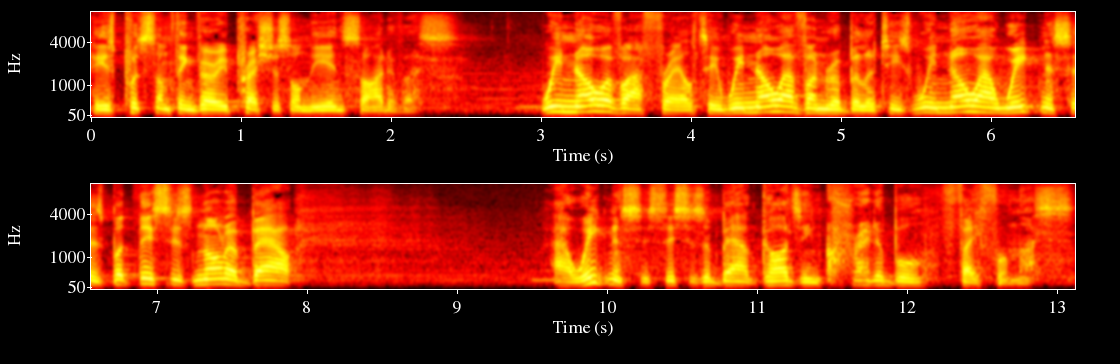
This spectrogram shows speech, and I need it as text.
He has put something very precious on the inside of us. We know of our frailty, we know our vulnerabilities, we know our weaknesses, but this is not about our weaknesses. This is about God's incredible faithfulness.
